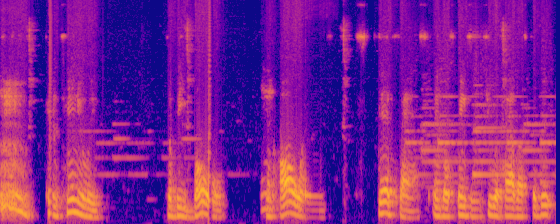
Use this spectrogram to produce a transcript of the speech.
continually to be bold and Mm. always steadfast in those things that you would have us to do.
